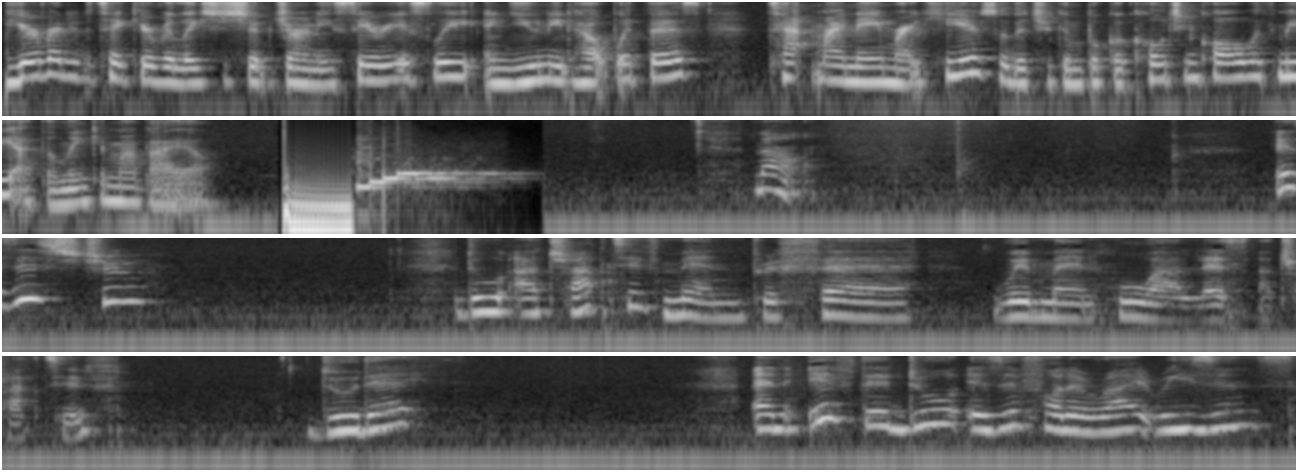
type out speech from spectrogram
If you're ready to take your relationship journey seriously and you need help with this, tap my name right here so that you can book a coaching call with me at the link in my bio. Now, is this true? Do attractive men prefer women who are less attractive? Do they? And if they do, is it for the right reasons?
